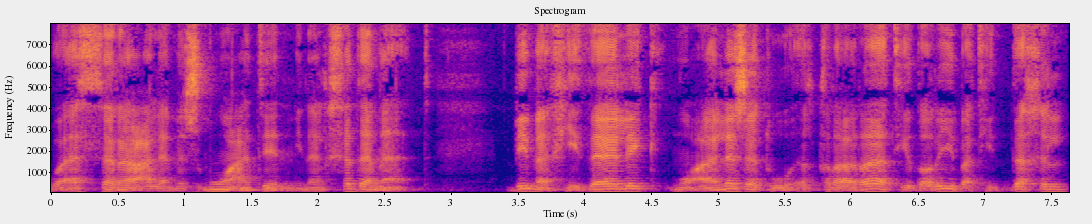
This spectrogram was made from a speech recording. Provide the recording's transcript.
وأثر على مجموعة من الخدمات. بما في ذلك معالجة إقرارات ضريبة الدخل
